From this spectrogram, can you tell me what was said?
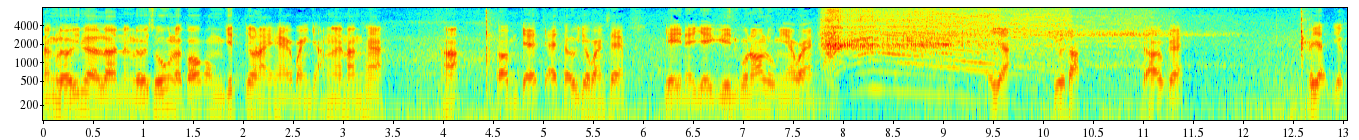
nâng lưỡi lên nâng lưỡi xuống là có con vít chỗ này ha các bạn dặn là nâng ha. Đó rồi mình chạy chạy thử cho bạn xem. Dây này dây gin của nó luôn nha các bạn. Bây giờ chưa tắt. Rồi ok. Cái giá giật.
